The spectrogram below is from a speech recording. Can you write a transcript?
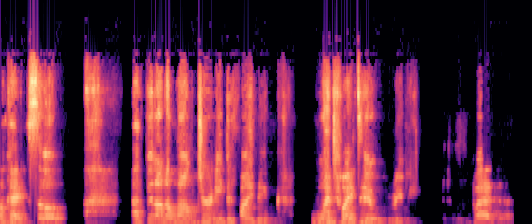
Okay, so I've been on a long journey defining what do I do really. But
